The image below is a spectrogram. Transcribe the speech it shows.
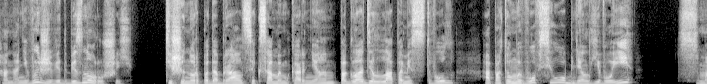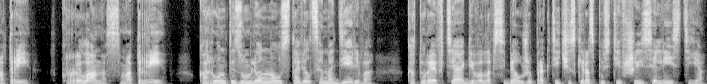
Она не выживет без норушей. Тишинор подобрался к самым корням, погладил лапами ствол, а потом и вовсе обнял его и... «Смотри, Крылана, смотри!» Коронт изумленно уставился на дерево, которое втягивало в себя уже практически распустившиеся листья.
